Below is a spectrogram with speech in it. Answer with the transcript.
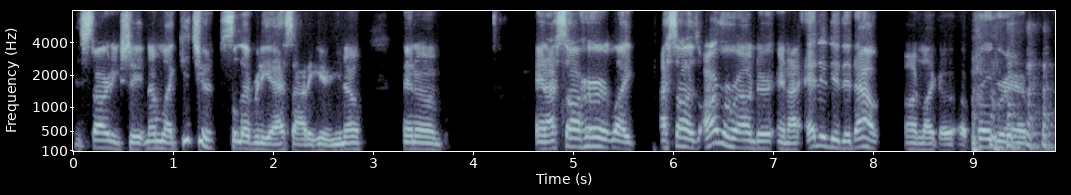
and starting shit. And I'm like, get your celebrity ass out of here, you know? And um, and I saw her like I saw his arm around her and I edited it out on like a, a program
